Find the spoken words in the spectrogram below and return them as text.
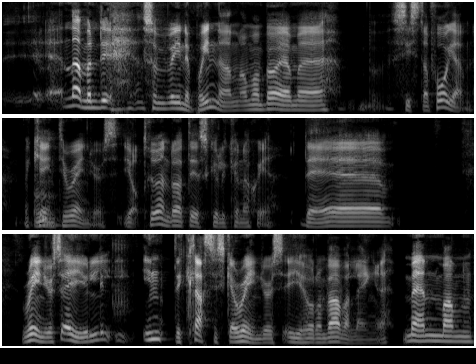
Eh, Nej, men det, som vi var inne på innan, om man börjar med sista frågan, med Kane Mm. till Rangers. Jag tror ändå att det skulle kunna ske. Det. Rangers är ju inte klassiska Rangers i hur de värvar längre, men man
